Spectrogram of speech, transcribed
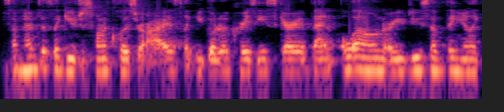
Sometimes it's like you just want to close your eyes, like you go to a crazy, scary event alone or you do something, you're like,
